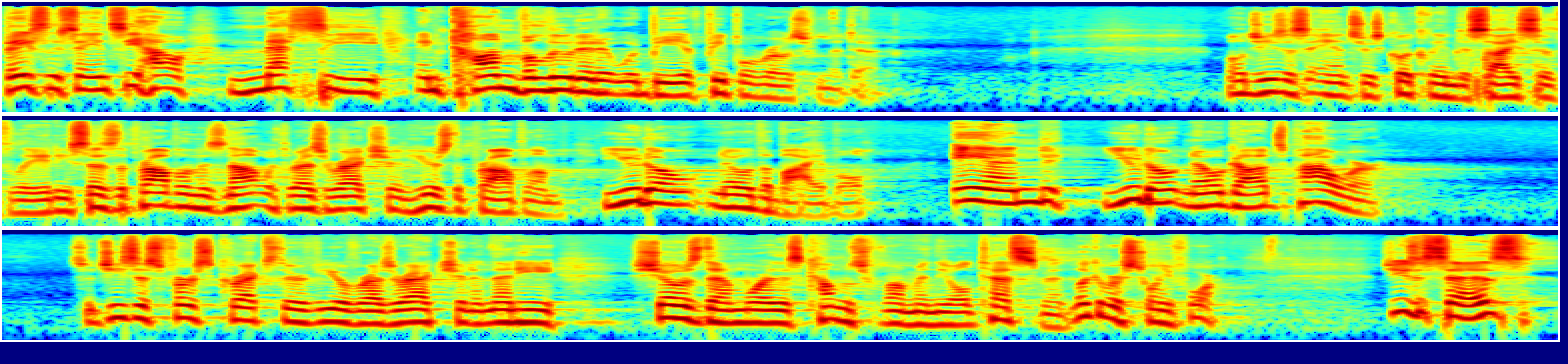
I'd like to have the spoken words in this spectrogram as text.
Basically saying, see how messy and convoluted it would be if people rose from the dead. Well, Jesus answers quickly and decisively, and he says, The problem is not with resurrection. Here's the problem you don't know the Bible, and you don't know God's power. So Jesus first corrects their view of resurrection, and then he shows them where this comes from in the Old Testament. Look at verse 24. Jesus says,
